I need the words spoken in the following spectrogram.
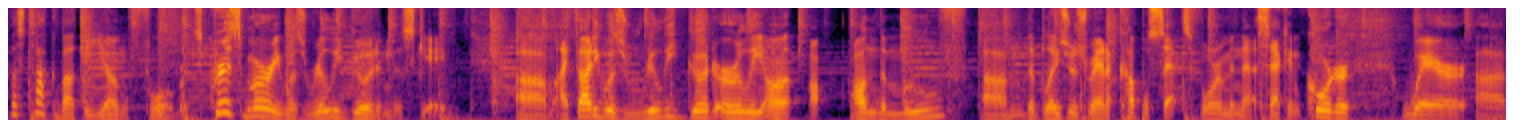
Let's talk about the young forwards. Kris Murray was really good in this game. Um, I thought he was really good early on on the move. Um, the Blazers ran a couple sets for him in that second quarter, where uh,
